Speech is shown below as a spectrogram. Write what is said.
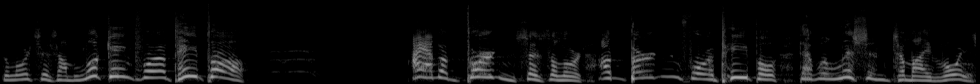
the Lord says, I'm looking for a people. I have a burden, says the Lord, a burden for a people that will listen to my voice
